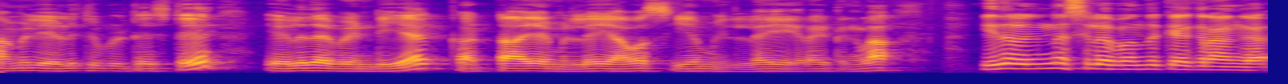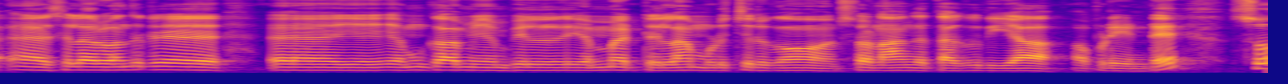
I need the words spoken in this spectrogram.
தமிழ் எலிஜிபிள் டெஸ்ட்டு எழுத வேண்டிய கட்டாயம் இல்லை அவசியம் இல்லை. ரைட்டுங்களா இதில் இன்னும் சிலர் வந்து கேட்குறாங்க. சிலர் வந்துட்டு எம்காம் எம்பில் எம்எட் எல்லாம் முடிச்சிருக்கோம். ஸோ நாங்கள் தகுதியா? அப்படின்ட்டு. ஸோ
